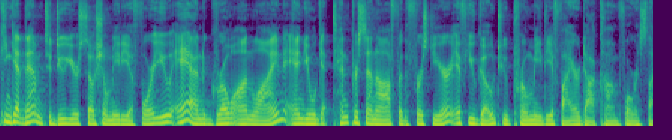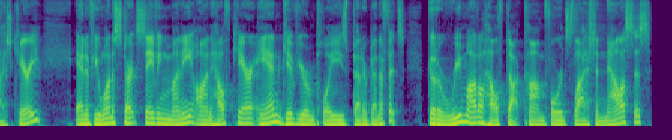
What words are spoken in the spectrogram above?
can get them to do your social media for you and grow online. And you will get 10% off for the first year if you go to promediafire.com forward slash carey. And if you want to start saving money on healthcare and give your employees better benefits, go to remodelhealth.com forward slash analysis.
